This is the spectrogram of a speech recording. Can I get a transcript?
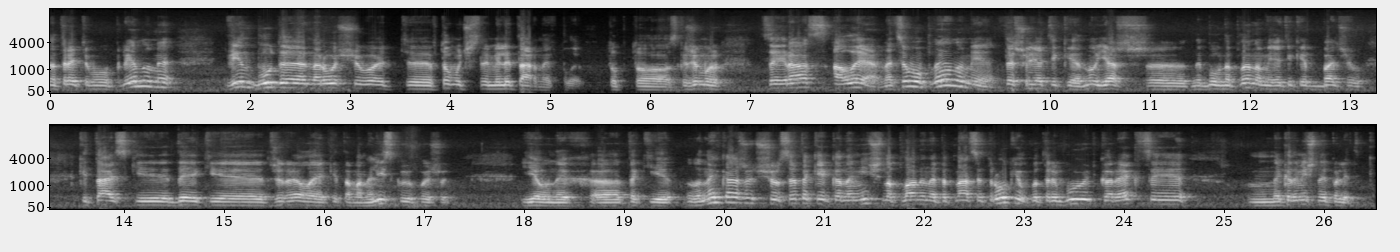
на третьому пленумі. Він буде нарощувати е, в тому числі мілітарний вплив. Тобто, скажімо, цей раз, але на цьому пленумі, те, що я тільки, ну я ж е, не був на пленумі, я тільки бачив китайські деякі джерела, які там англійською пишуть є у них е, такі. Вони кажуть, що все-таки економічно плани на 15 років потребують корекції економічної політики.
